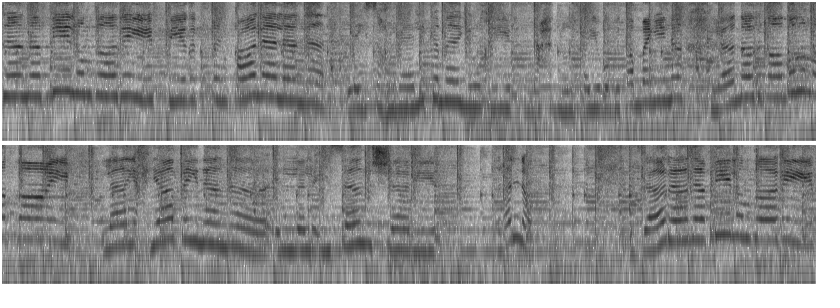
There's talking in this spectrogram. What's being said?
زارنا فيل ظريف في رفق قال لنا ليس هنالك ما يخيف نحن الخير بطبعنا لا نرضى ظلم الضعيف لا يحيا بيننا إلا الإنسان الشريف. غنوا. زارنا فيل ظريف.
